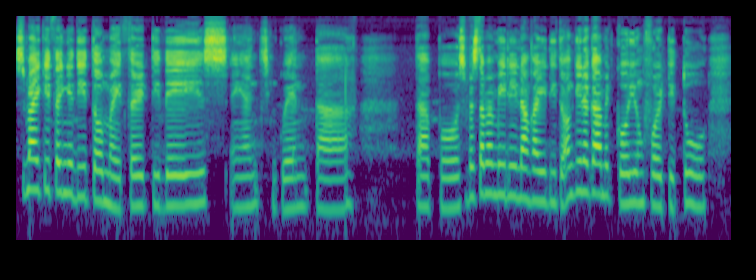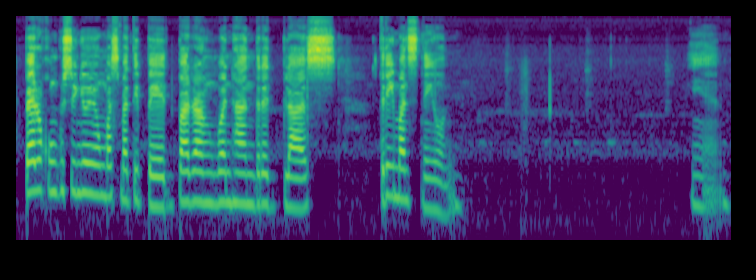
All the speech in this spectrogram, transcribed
Tapos, makikita nyo dito, may 30 days. Ayan, 50. Tapos, basta mamili lang kayo dito. Ang ginagamit ko, yung 42. Pero kung gusto nyo yung mas matipid, parang 100 plus, 3 months na yun. Ayan.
